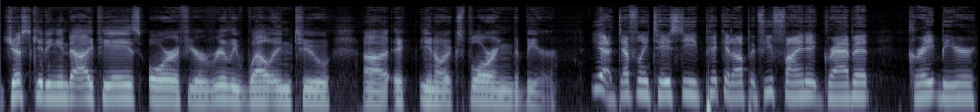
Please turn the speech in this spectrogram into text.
just getting into IPAs or if you're really well into, uh, it, you know, exploring the beer. Yeah, definitely tasty. Pick it up if you find it. Grab it. Great beer.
